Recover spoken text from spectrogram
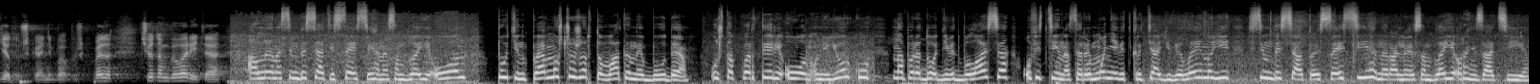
дедушка, а не бабушка. Поэтому, что там говорить, а Але на 70-й сесії Генасамблеї ООН Путін певно, що жартувати не буде. У штаб-квартирі ООН у Нью-Йорку напередодні відбулася офіційна церемонія відкриття ювілейної 70-ї сесії Генеральної асамблеї організації.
